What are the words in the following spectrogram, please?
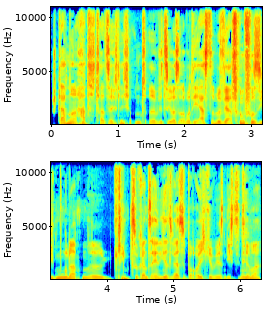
Sterne hat tatsächlich. Und äh, witzig was, aber die erste Bewertung vor sieben Monaten äh, klingt so ganz ähnlich, als wäre es bei euch gewesen. Ich zitiere mhm. mal.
